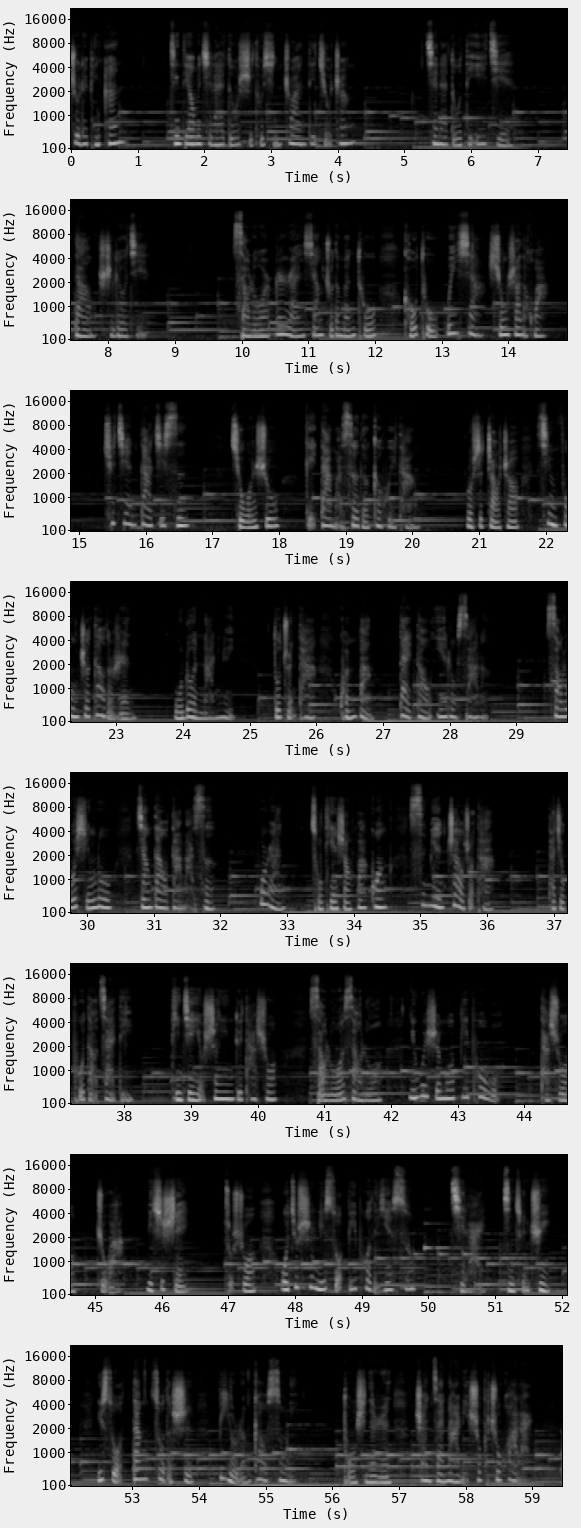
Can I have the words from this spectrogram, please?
祝你平安。今天我们一起来读《使徒行传》第九章，先来读第一节到十六节。扫罗仍然向主的门徒口吐威吓、凶杀的话，却见大祭司求文书给大马色的各会堂，若是找着信奉这道的人，无论男女，都准他捆绑带到耶路撒冷。扫罗行路将到大马色，忽然从天上发光，四面照着他，他就扑倒在地。听见有声音对他说：“扫罗，扫罗，你为什么逼迫我？”他说：“主啊，你是谁？”主说：“我就是你所逼迫的耶稣。起来，进城去，你所当做的事必有人告诉你。”同行的人站在那里，说不出话来。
